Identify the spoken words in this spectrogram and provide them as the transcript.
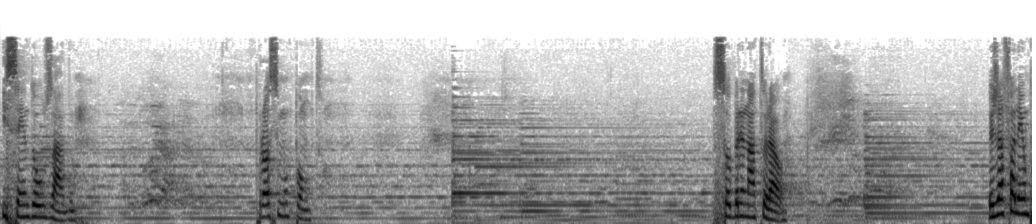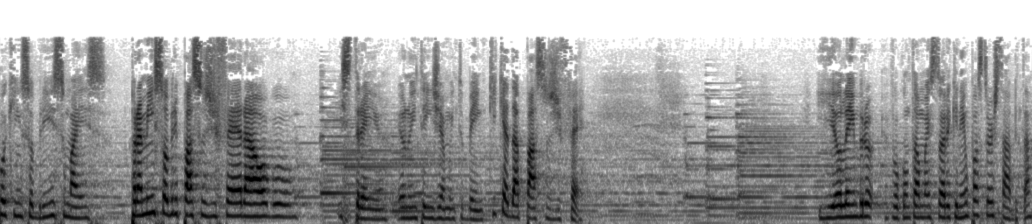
e sendo ousado. Próximo ponto. Sobrenatural. Eu já falei um pouquinho sobre isso, mas para mim sobre passos de fé era algo estranho. Eu não entendia muito bem. O que, é dar passos de fé? E eu lembro, vou contar uma história que nem o pastor sabe, tá?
